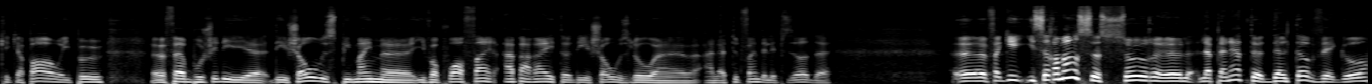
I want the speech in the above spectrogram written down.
quelque part. Il peut euh, faire bouger des, choses. Puis même, il va pouvoir faire apparaître des choses là, à la toute fin de l'épisode. Fait il se ramasse sur la planète Delta Vega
